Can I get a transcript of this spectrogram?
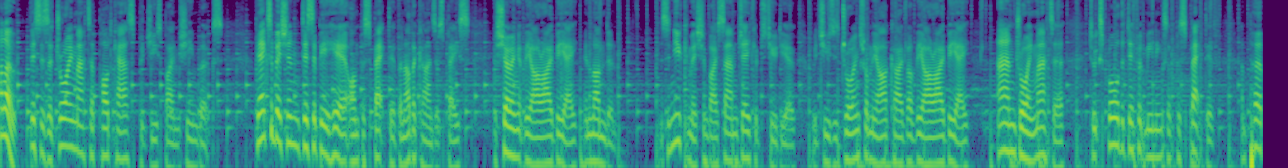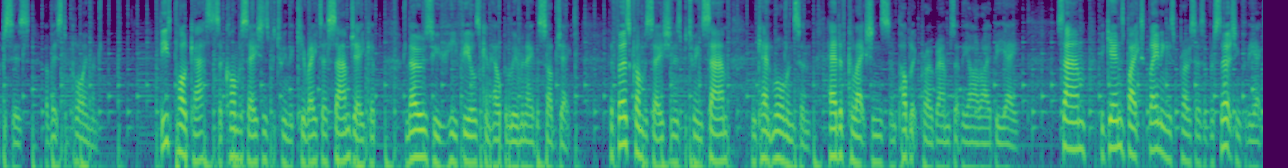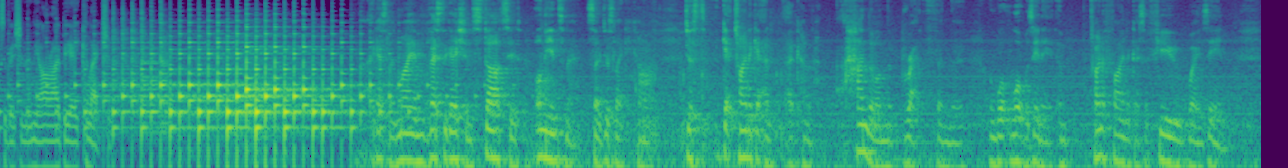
Hello, this is a Drawing Matter podcast produced by Machine Books. The exhibition Disappear Here on Perspective and Other Kinds of Space is showing at the RIBA in London. It's a new commission by Sam Jacob Studio, which uses drawings from the archive of the RIBA and drawing matter to explore the different meanings of perspective and purposes of its deployment. These podcasts are conversations between the curator Sam Jacob and those who he feels can help illuminate the subject. The first conversation is between Sam and Kent Rawlinson, Head of Collections and Public Programs at the RIBA. Sam begins by explaining his process of researching for the exhibition in the RIBA collection. I guess like my investigation started on the internet, so just like you can't just get trying to get a, a kind of a handle on the breadth and the and what what was in it, and trying to find I guess a few ways in.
